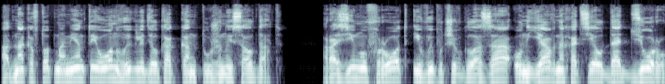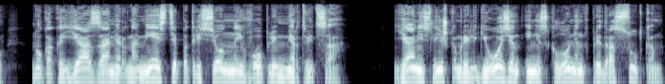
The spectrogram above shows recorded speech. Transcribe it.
Однако в тот момент и он выглядел как контуженный солдат. Разинув рот и выпучив глаза, он явно хотел дать дёру, но, как и я, замер на месте, потрясенный воплем мертвеца. Я не слишком религиозен и не склонен к предрассудкам,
